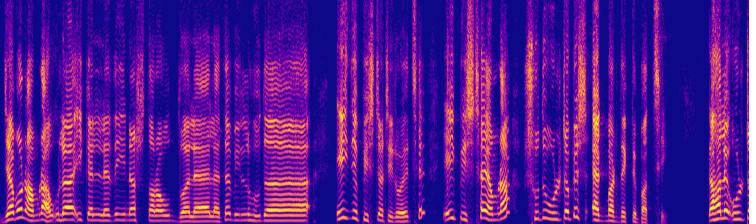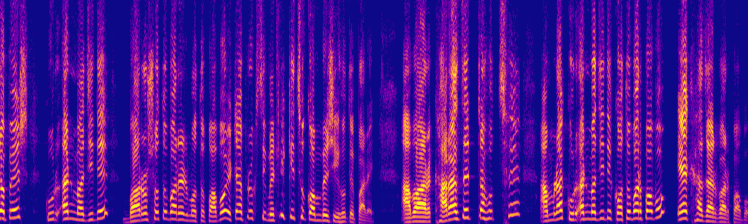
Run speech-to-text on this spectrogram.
যেমন, আমরা উলাইকাল্লাযীনাশতারাউদ-দালালাতা বিল হুদা এই যে পৃষ্ঠাটি রয়েছে এই পৃষ্ঠায় আমরা শুধু উল্টোপেশ একবার দেখতে পাচ্ছি। তাহলে উল্টোপেশ কুরআন মাজিদে বারো শতবারের মতো পাবো এটা অ্যাপ্রক্সিমেটলি কিছু কম বেশি হতে পারে। আবার খারাজেরটা হচ্ছে আমরা কুরআন মাজিদে কতবার পাবো? এক হাজার বার পাবো।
